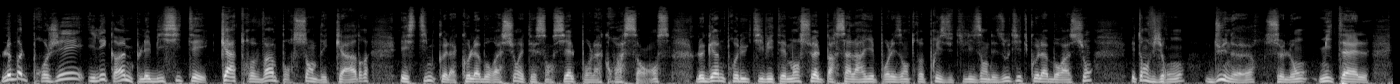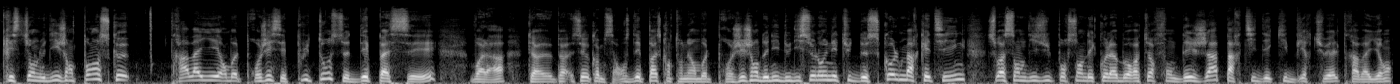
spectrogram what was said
le mode projet, il est quand même plébiscité. 80% des cadres estiment que la collaboration est essentielle pour la croissance. Le gain de productivité mensuel par salarié pour les entreprises utilisant des outils de collaboration est environ d'une heure selon Mittel. Christian nous dit, j'en pense que travailler en mode projet, c'est plutôt se dépasser. Voilà, bah, c'est comme ça, on se dépasse quand on est en mode projet. Jean-Denis nous dit, selon une étude de Skoll Marketing, 78% des collaborateurs font déjà partie d'équipes virtuelles travaillant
